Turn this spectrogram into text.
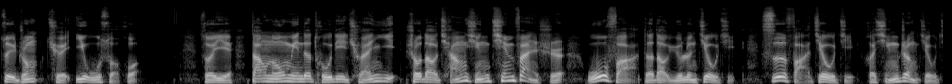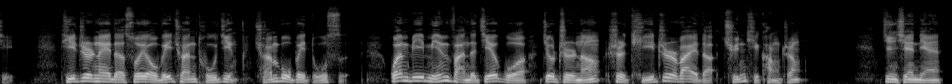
最终却一无所获。所以，当农民的土地权益受到强行侵犯时，无法得到舆论救济、司法救济和行政救济，体制内的所有维权途径全部被堵死。官逼民反的结果，就只能是体制外的群体抗争。近些年，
